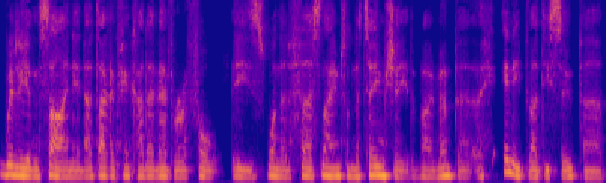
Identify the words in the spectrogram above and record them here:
Willian signing, I don't think I'd have ever thought he's one of the first names on the team sheet at the moment. But any bloody superb.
